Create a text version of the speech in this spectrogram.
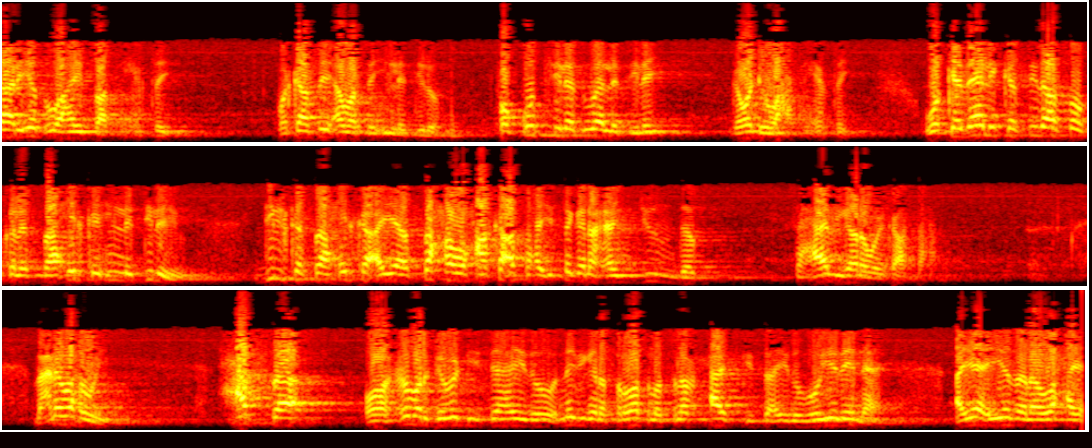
jaariyad u ahayd baa sixirtay markaasay amartay in la dilo faqutilat waa la dilay gabadhii wax sixirtay wakadalika sidaasoo kale saaxirka in la dilayo dilka saaxirka ayaa saxa waxaa ka asaxay isagana can jundab. Saxaabigana way ka asaxay macnaha waxa weye xabsa oo cumar gabadhiisa ahayd oo nabigana salawatulli wasalaam xaaskiisa ahayd oo hooyadeen ah ayaa iyadana waxay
